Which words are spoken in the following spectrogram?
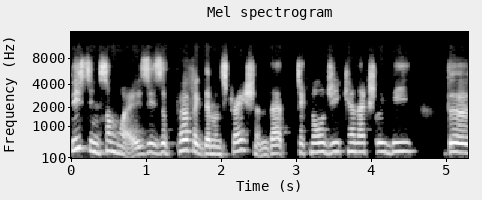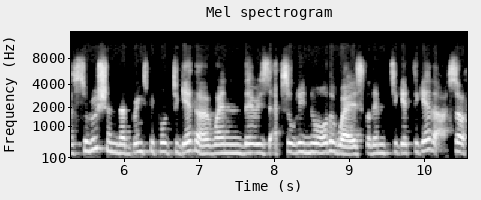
this in some ways is a perfect demonstration that technology can actually be the solution that brings people together when there is absolutely no other ways for them to get together. So,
